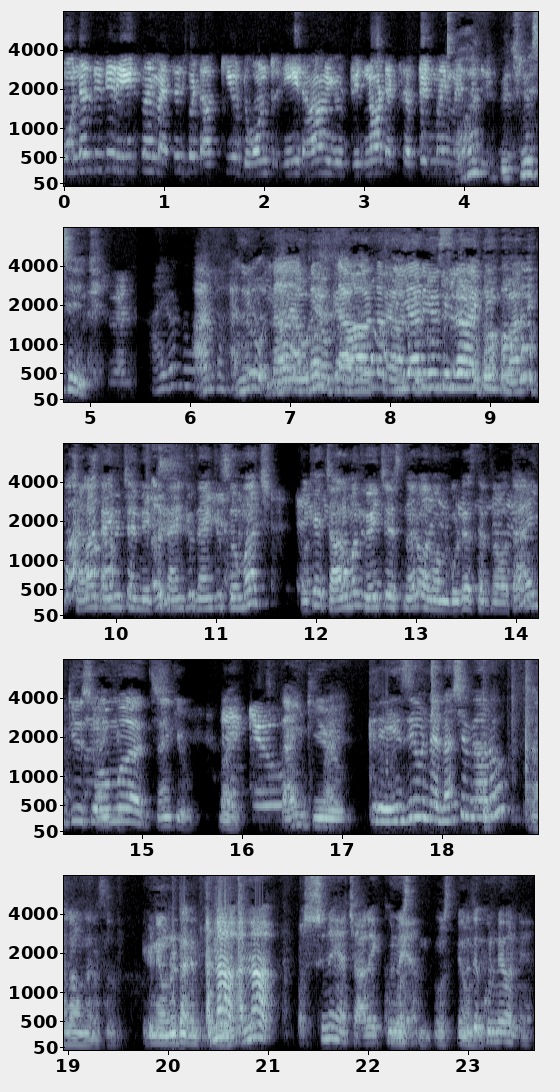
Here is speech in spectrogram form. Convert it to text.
Mona Didi reads my message, but Aki, you don't read, huh? You did not accepted my What? message. Which message? I don't know. I'm- hello, నా ఓకే account- ఓకే నా account లో PR చేస్తున్నాడు. చాలా టైం ఇచ్చాను మీకు thank you thank you so much okay చాలా మంది వెయిట్ చేస్తున్నారు వాళ్ళు మనం కొట్టేస్తారు తర్వాత. So much. Thank you crazy ఉండేనా శివ్ గారు? చాలా ఉన్నారు అసలు. ఇక్కడ నేను ఉన్నట్టు అన్న. అన్న వస్తున్నాయా? చాలా ఎక్కువ. లేకపోతే కొన్ని ఉన్నాయా.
